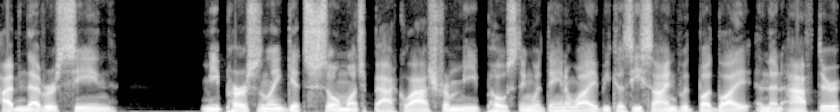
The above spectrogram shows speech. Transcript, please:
I've never seen me personally get so much backlash from me posting with Dana White because he signed with Bud Light. And then after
